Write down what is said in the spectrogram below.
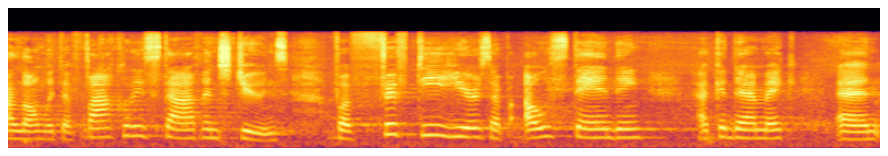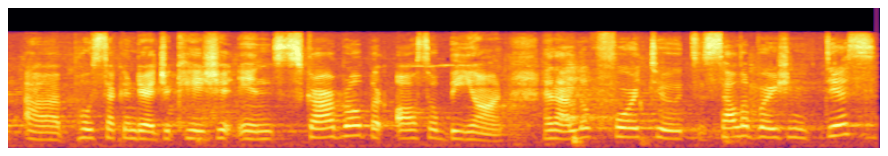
along with the faculty, staff, and students for 50 years of outstanding academic and uh, post-secondary education in Scarborough, but also beyond. And I look forward to the celebration this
